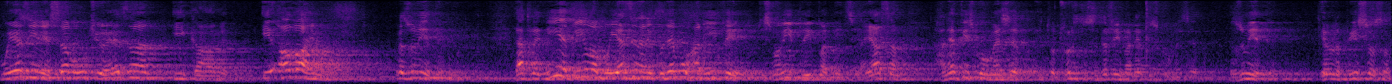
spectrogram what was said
Mu jezin je samo učio ezan i kamen. I Allah ima. Razumijete? Dakle, nije bilo mu jezina ni kod Ebu Hanife, ti smo mi pripadnici, a ja sam Hanefijskog mezeba i to čvrsto se držim Hanefijskog mezeba. Razumijete? Jer napisao sam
